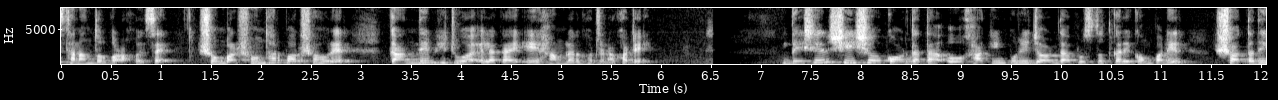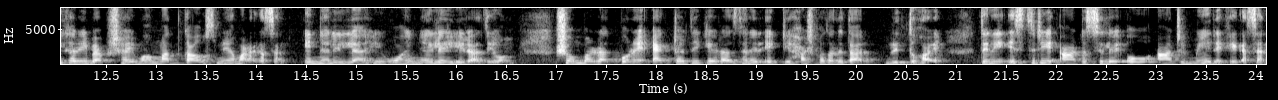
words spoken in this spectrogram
স্থানান্তর করা হয়েছে। সোমবার সন্ধ্যার পর শহরের কান্দি ভিটুয়া এলাকায় এ হামলার ঘটনা ঘটে। দেশের শীর্ষ করদাতা ও হাকিমপুরি জর্দা প্রস্তুতকারী কোম্পানির স্বত্বাধিকারী ব্যবসায়ী মোহাম্মদ কাউস মিয়া মারা গেছেন। ইন্নালিল্লাহি ওয়াইন ইলাইহি রাজিউন। সোমবার রাত পৌনে একটার দিকে রাজধানীর একটি হাসপাতালে তার মৃত্যু হয়। তিনি স্ত্রী, আট ছেলে ও আট মেয়ে রেখে গেছেন।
